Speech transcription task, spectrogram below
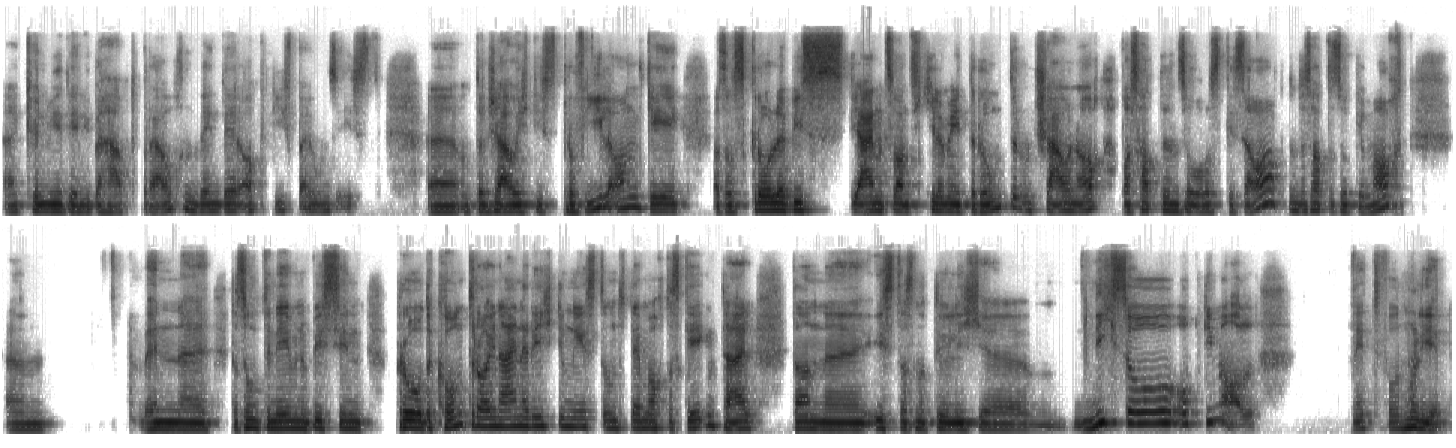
äh, können wir den überhaupt brauchen, wenn der aktiv bei uns ist? Äh, und dann schaue ich dieses Profil an, gehe, also scrolle bis die 21 Kilometer runter und schaue nach, was hat denn so was gesagt und was hat er so gemacht. Ähm, wenn äh, das Unternehmen ein bisschen pro oder contra in eine Richtung ist und der macht das Gegenteil, dann äh, ist das natürlich äh, nicht so optimal nett formuliert.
